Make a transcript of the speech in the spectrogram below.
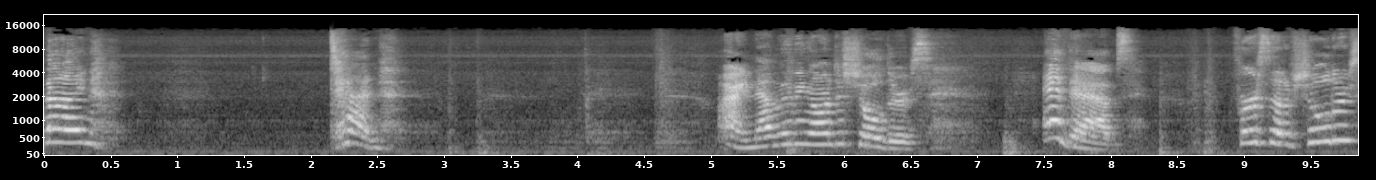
nine, ten. All right, now moving on to shoulders and abs. First set of shoulders,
